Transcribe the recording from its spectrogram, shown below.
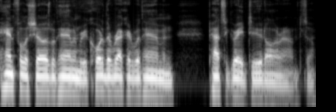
handful of shows with him and recorded the record with him. And Pat's a great dude all around. So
